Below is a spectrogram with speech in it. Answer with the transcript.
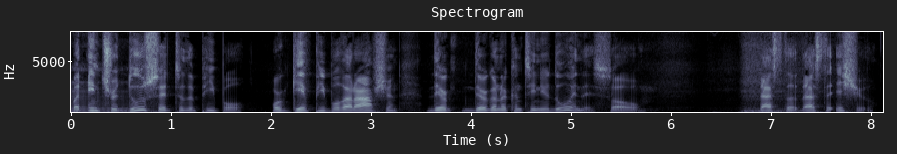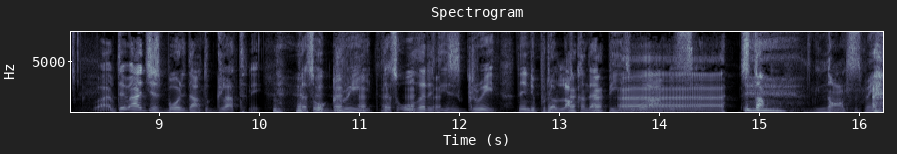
but Mm. introduce it to the people or give people that option, they're they're going to continue doing this. So that's the that's the issue. I just boil it down to gluttony. That's all greed. That's all that it is greed. Then you put a lock on that beast. Stop nonsense, man.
